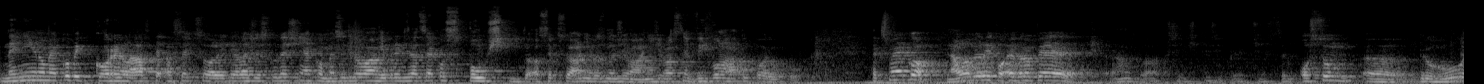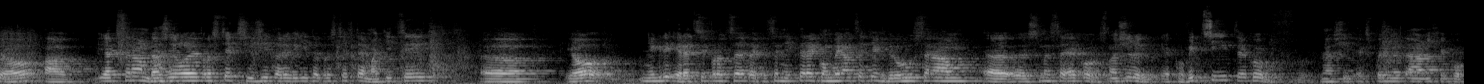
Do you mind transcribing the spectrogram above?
není jenom jakoby korelát té asexualitě, ale že skutečně jako mezidrová hybridizace jako spouští to asexuální rozmnožování, že vlastně vyvolá tu poruchu. Tak jsme jako nalovili po Evropě raz, dva, tři, 8 uh, druhů, jo, a jak se nám dařilo je prostě křížit, tady vidíte prostě v té matici, uh, jo, někdy i reciproce, tak se některé kombinace těch druhů se nám, uh, jsme se jako snažili jako vytřít, jako v, v našich experimentálních jako uh,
